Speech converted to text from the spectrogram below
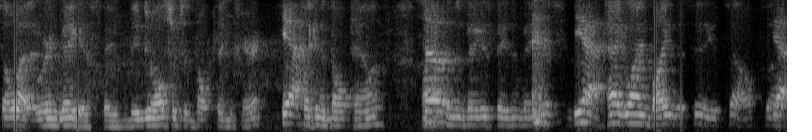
so what? We're in Vegas. They they do all sorts of adult things here. Yeah. It's like an adult town. What So- happens in Vegas stays in Vegas. Yeah. Tagline by the city itself. So Yeah.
